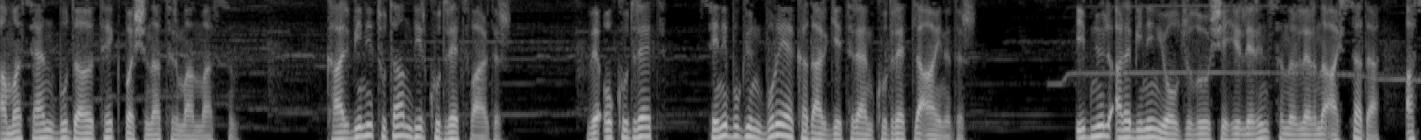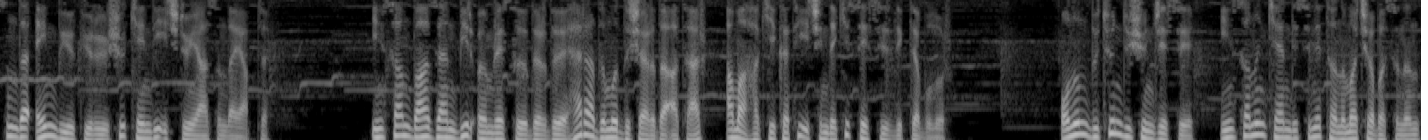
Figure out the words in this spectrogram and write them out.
Ama sen bu dağı tek başına tırmanmazsın. Kalbini tutan bir kudret vardır. Ve o kudret, seni bugün buraya kadar getiren kudretle aynıdır. İbnül Arabi'nin yolculuğu şehirlerin sınırlarını aşsa da, aslında en büyük yürüyüşü kendi iç dünyasında yaptı. İnsan bazen bir ömre sığdırdığı her adımı dışarıda atar ama hakikati içindeki sessizlikte bulur. Onun bütün düşüncesi, insanın kendisini tanıma çabasının,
